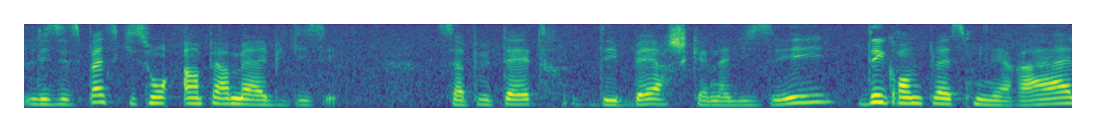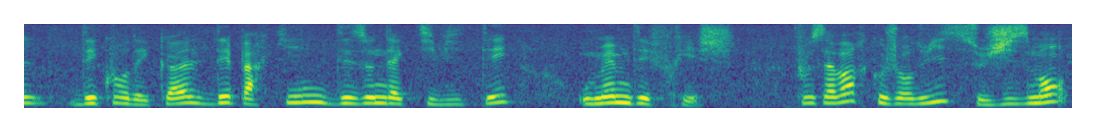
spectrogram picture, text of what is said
les espaces qui sont imperméabilisés. Ça peut être des berges canalisées, des grandes places minérales, des cours d'école, des parkings, des zones d'activité ou même des friches. Il faut savoir qu'aujourd'hui, ce gisement,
